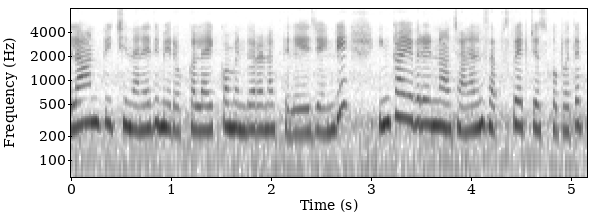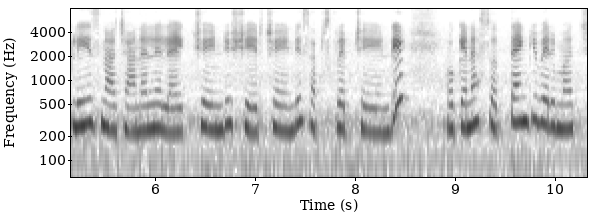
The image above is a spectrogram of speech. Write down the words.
ఎలా అనిపించింది అనేది మీరు ఒక లైక్ కామెంట్ ద్వారా నాకు తెలియజేయండి. ఇంకా ఎవరైనా నా ఛానల్ని సబ్స్క్రైబ్ చేసుకోకపోతే ప్లీజ్ నా ఛానల్ని లైక్ చేయండి షేర్ చేయండి సబ్స్క్రైబ్ చేయండి. ఓకేనా so thank you very much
